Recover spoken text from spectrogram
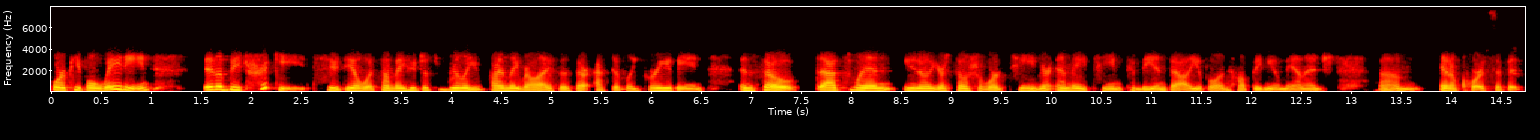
four people waiting, it'll be tricky to deal with somebody who just really finally realizes they're actively grieving. And so that's when, you know, your social work team, your MA team can be invaluable in helping you manage. Um, and of course, if it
